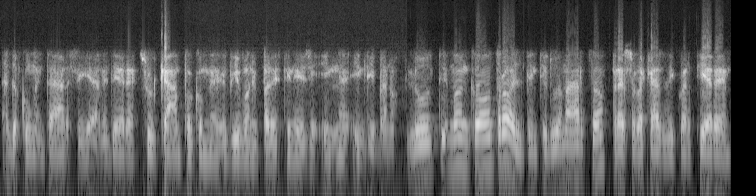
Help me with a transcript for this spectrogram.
a documentarsi, a vedere sul campo come vivono i palestinesi in, in Libano. L'ultimo incontro è il 22 marzo presso la casa di quartiere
